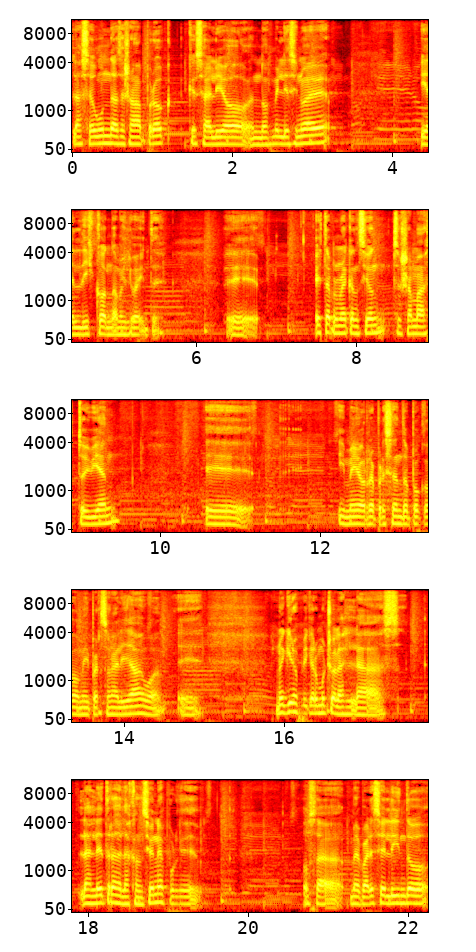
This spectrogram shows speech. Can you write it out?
la segunda se llama Proc que salió en 2019 y el disco en 2020. esta primera canción se llama Estoy bien y medio representa un poco mi personalidad. Eh, no quiero explicar mucho las, las, letras de las canciones porque, o sea, me parece lindo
